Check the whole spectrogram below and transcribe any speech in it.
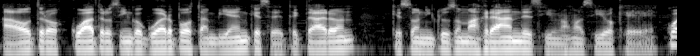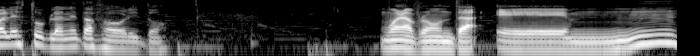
a otros cuatro o cinco cuerpos también que se detectaron, que son incluso más grandes y más masivos que... ¿Cuál es tu planeta favorito? Buena pregunta. Eh,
